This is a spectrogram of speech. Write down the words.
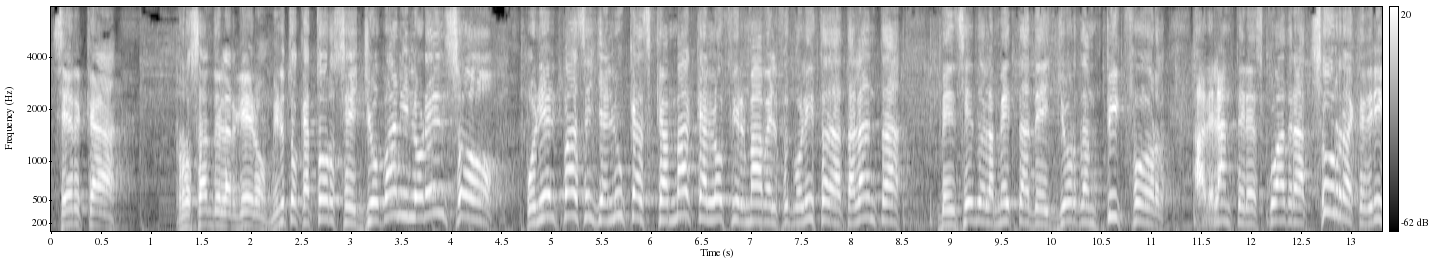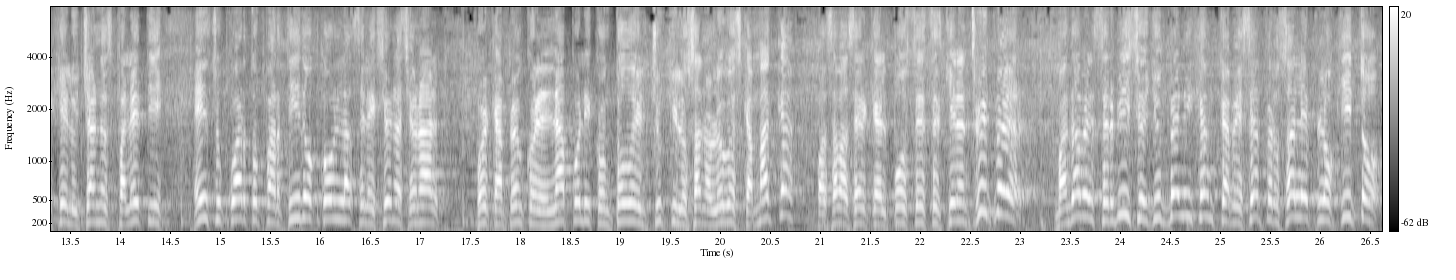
cerca, rozando el larguero. Minuto 14, Giovanni Lorenzo ponía el pase y Gianluca Scamacca lo firmaba el futbolista de Atalanta venciendo la meta de Jordan Pickford. Adelante la escuadra Azzurra que dirige Luciano Spalletti en su cuarto partido con la selección nacional. Fue campeón con el Napoli con todo el Chucky Lozano. Luego Escamaca pasaba cerca del poste. Este es Kieran Tripper. Mandaba el servicio. Jude Bellingham cabecea, pero sale flojito.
